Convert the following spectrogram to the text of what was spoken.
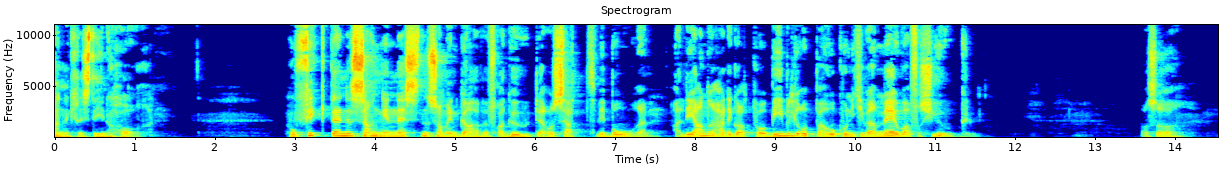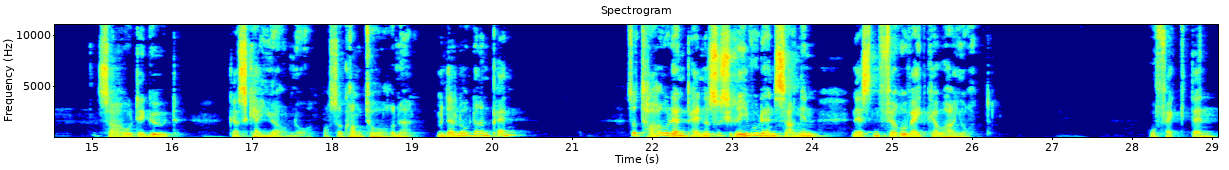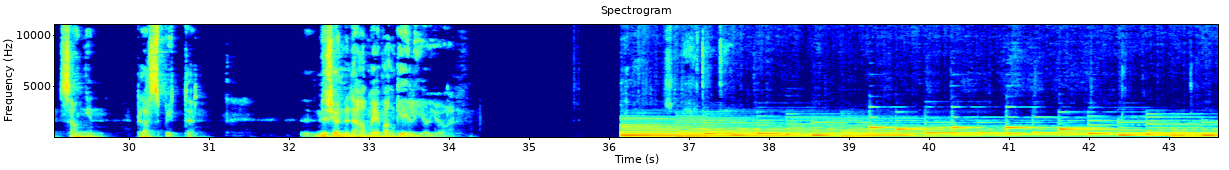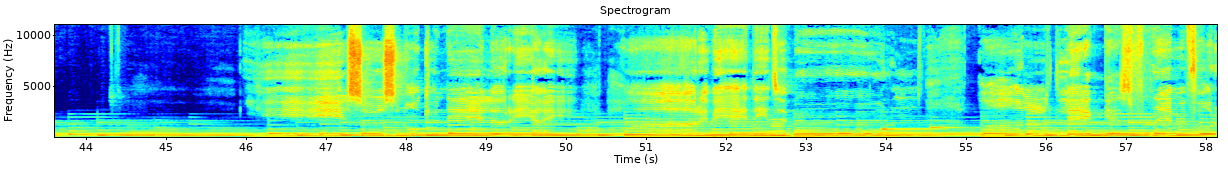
Anne Kristine Haarr. Hun fikk denne sangen nesten som en gave fra Gud, der hun satt ved bordet. De andre hadde gått på bibelgruppa, hun kunne ikke være med, hun var for sjuk. Og så sa hun til Gud, 'Hva skal jeg gjøre nå?' Og så kom tårene. Men der lå der en penn. Så tar hun den pennen så skriver hun den sangen nesten før hun veit hva hun har gjort. Hun fikk den sangen plassbytte. Vi skjønner det har med evangeliet å gjøre. Jesus, nå Fremme for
